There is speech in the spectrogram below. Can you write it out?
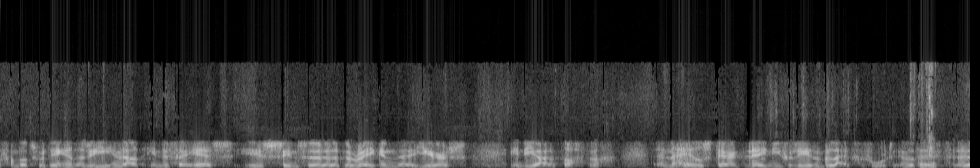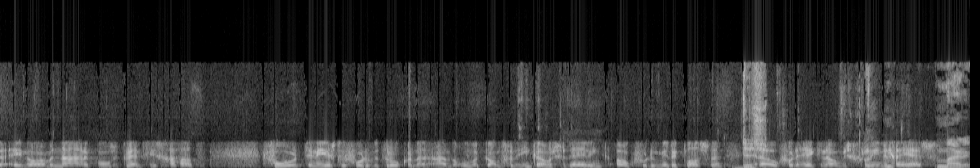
van dat soort dingen, dan zie je inderdaad in de VS is sinds de Reagan years in de jaren 80 een heel sterk denivellerend beleid gevoerd. En dat heeft uh, enorme nare consequenties gehad. Voor, ten eerste voor de betrokkenen aan de onderkant van de inkomensverdeling. Ook voor de middenklasse. Dus- En ook voor de economische groei in de VS. Maar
